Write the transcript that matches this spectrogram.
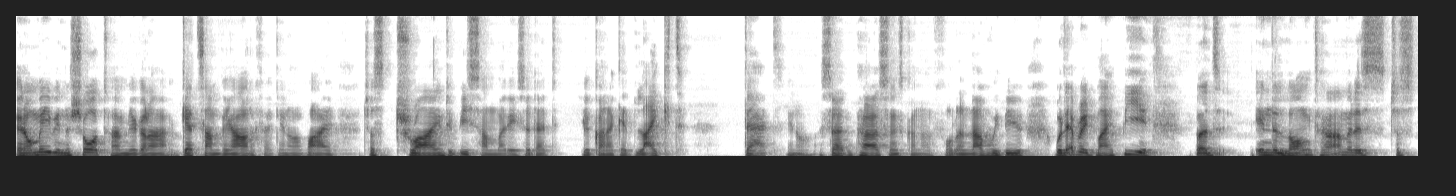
You know, maybe in the short term, you're gonna get something out of it, you know, by just trying to be somebody so that you're gonna get liked, that, you know, a certain person is gonna fall in love with you, whatever it might be. But in the long term, it is just,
